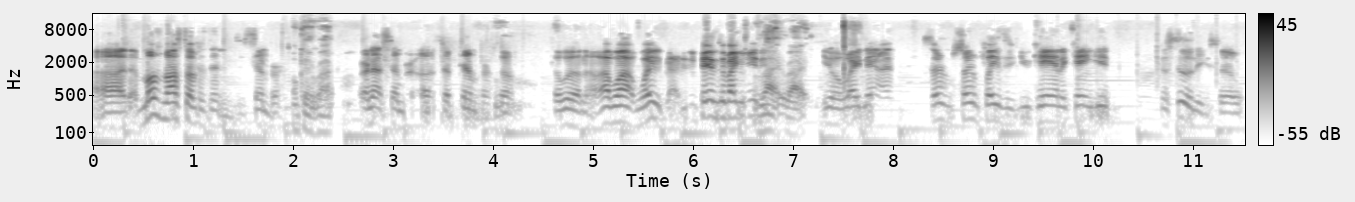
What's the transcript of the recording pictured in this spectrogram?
Uh, most of my stuff is in December. Okay, right. Or not December, uh, September. So So we'll know. I well, wait. It depends if I can get it. Right, right. You know, right now, certain certain places you can or can't get facilities. So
